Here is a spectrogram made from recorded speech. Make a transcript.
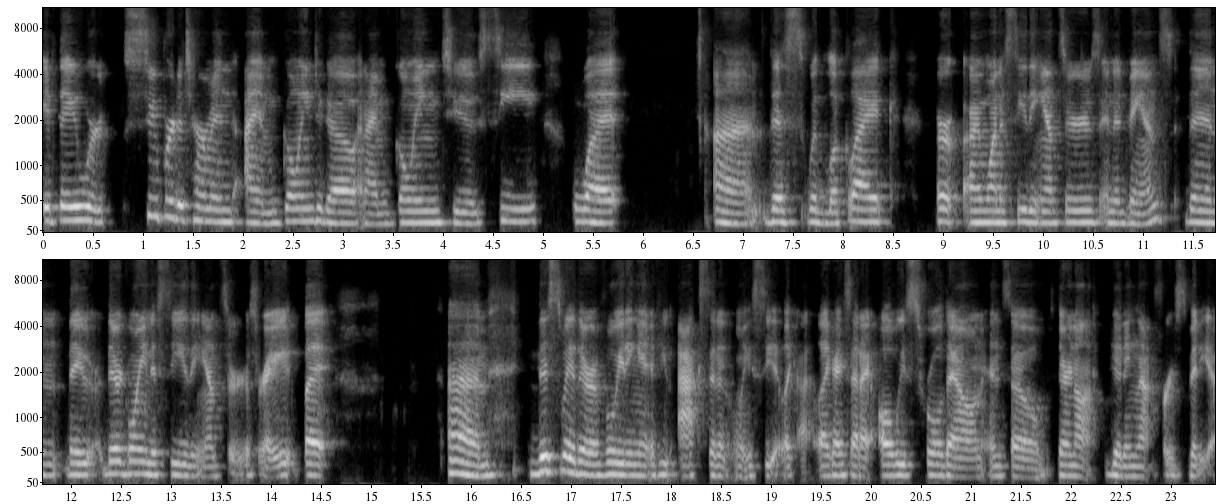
if they were super determined, I am going to go and I'm going to see what um, this would look like, or I want to see the answers in advance, then they, they're going to see the answers, right? But um this way they're avoiding it if you accidentally see it. Like like i said i always scroll down and so they're not getting that first video.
